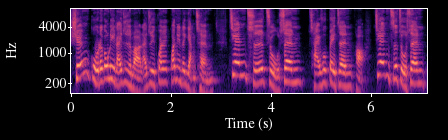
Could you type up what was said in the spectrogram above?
选股的功力来自什么？来自于观观念的养成，坚持主升，财富倍增哈，坚持主升，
